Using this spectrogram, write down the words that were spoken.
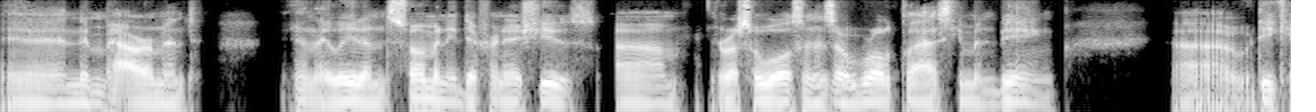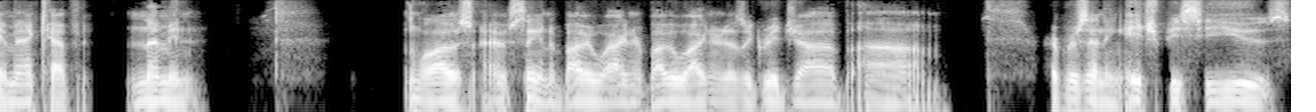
and empowerment and they lead on so many different issues um, russell wilson is a world-class human being uh, dk metcalf i mean well i was i was thinking of bobby wagner bobby wagner does a great job um, representing HBCUs.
